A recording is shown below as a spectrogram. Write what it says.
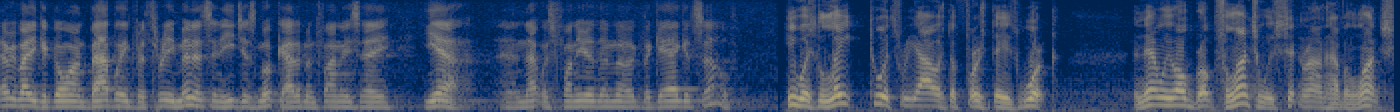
everybody could go on babbling for three minutes and he'd just look at him and finally say, yeah. And that was funnier than the, the gag itself. He was late two or three hours the first day's work. And then we all broke for lunch and we were sitting around having lunch.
